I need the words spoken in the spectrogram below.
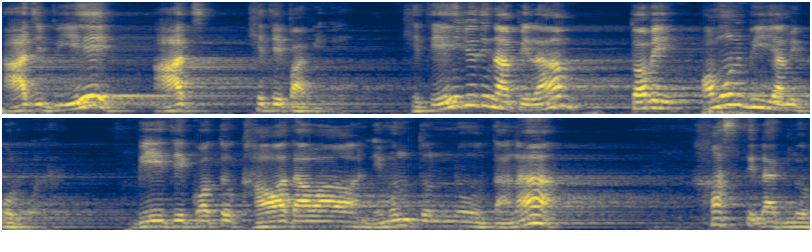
আজ বিয়ে, আজ খেতে পাবি না। খেতেই যদি না পেলাম, তবে অমন বিয়ে আমি করব না। বিয়েতে কত খাওয়া দাওয়া নেমন্তন্ন, তা না? হাসতে লাগল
